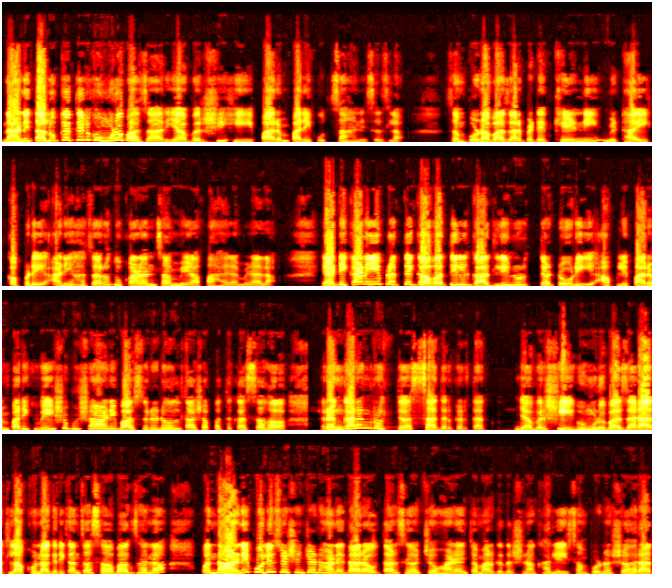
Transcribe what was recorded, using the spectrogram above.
नाणी तालुक्यातील घुंगडू बाजार यावर्षीही पारंपरिक उत्साहाने सजला. संपूर्ण बाजारपेठेत खेळणी मिठाई कपडे आणि हजारो दुकानांचा मेळा पाहायला मिळाला. या ठिकाणी प्रत्येक गावातील गादली नृत्य टोळी आपली पारंपरिक वेशभूषा आणि बासुरी ढोलताशा पथकासह रंगारंग नृत्य सादर करतात. यावर्षी घुंगडू बाजारात लाखो नागरिकांचा सहभाग झाला पण धारणी पोलीस स्टेशनचे ठाणेदार अवतारसिंह चव्हाण यांच्या मार्गदर्शनाखाली संपूर्ण शहरात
